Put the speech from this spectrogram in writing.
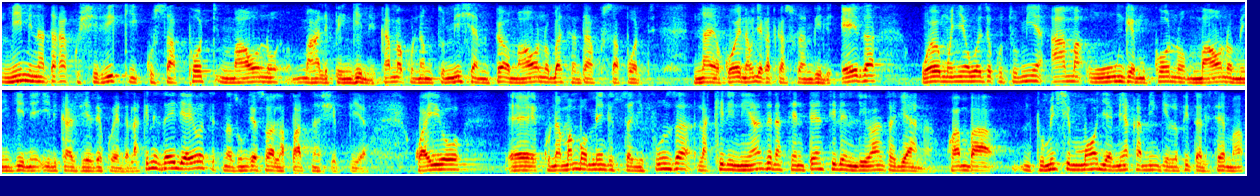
mimi nataka kushiriki kusapoti maono mahali pengine. Kama kuna mtumishi amepewa maono basi nataka kusapoti nayo. Kwa hiyo inakuja katika sura mbili. Eidha wewe mwenyewe uweze kutumia ama uunge mkono maono mengine ili kazi iweze kwenda lakini zaidi ya yote tunazungumzia swala la partnership pia. Kwa hiyo eh, kuna mambo mengi tutajifunza lakini nianze na sentensi ile niliyoanza jana kwamba mtumishi mmoja miaka mingi iliyopita alisema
